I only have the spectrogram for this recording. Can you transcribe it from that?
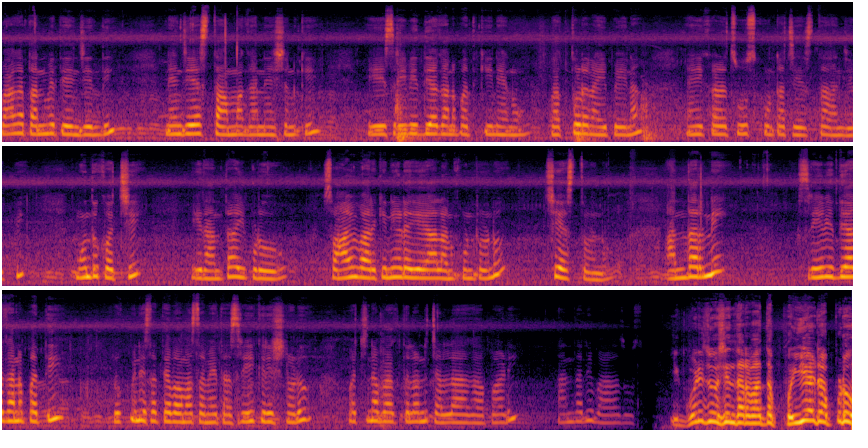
బాగా తన్మతి నేను చేస్తా అమ్మ గణేషునికి ఈ శ్రీ విద్యా గణపతికి నేను భక్తుడని అయిపోయినా నేను ఇక్కడ చూసుకుంటా చేస్తా అని చెప్పి ముందుకొచ్చి ఇదంతా ఇప్పుడు స్వామివారికి నీడ చేయాలనుకుంటుండు చేస్తుండు. అందరినీ శ్రీ విద్యా గణపతి రుక్మిణి సత్యభామ సమేత శ్రీకృష్ణుడు వచ్చిన భక్తులను చల్లగా కాపాడి అందరినీ బాగా చూసి ఈ గుడి చూసిన తర్వాత పొయ్యేటప్పుడు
